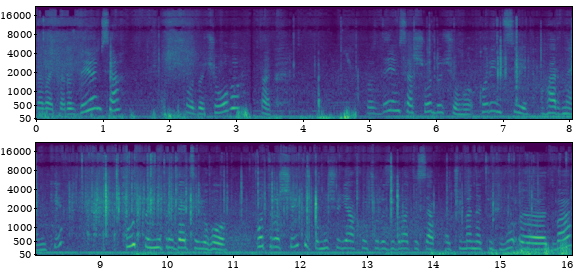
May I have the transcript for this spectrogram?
Давайте роздивимося, що до чого. Так, роздивимося, що до чого. Корінці гарненькі. Тут мені прийдеться його потрошити, тому що я хочу розібратися, чи в мене тут е, два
